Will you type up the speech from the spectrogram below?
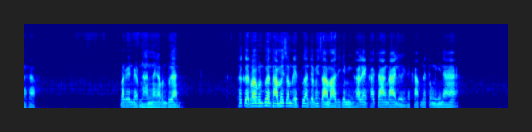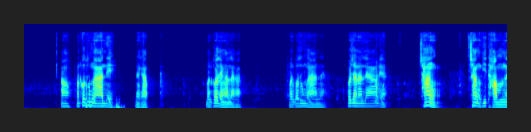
นะครับ มันเป็นแบบนั้นนะครับเพื่อนๆถ้าเกิดว่าเพื่อนๆทำไม่สำเร็จเพื่อนจะไม่สามารถที่จะมีค่าแรงค่าจ้างได้เลยนะครับในตรงนี้นะ เอามันก็ทุกงานนี่นะครับ มันก็อย่างนั้นแหละครับ มันก็ทุกงานแหละเพราะฉะนั้นแล้วเนี่ย ช่างช่างที่ทำใน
